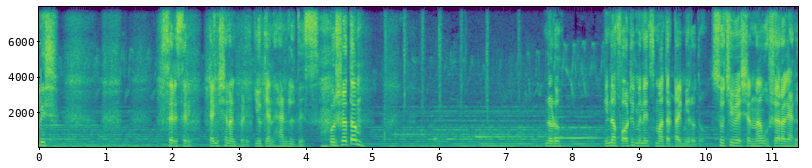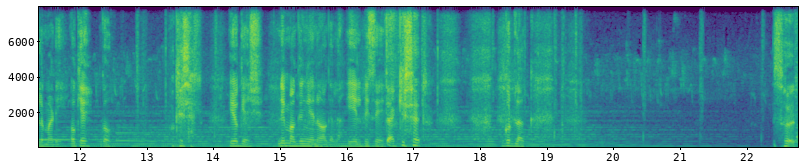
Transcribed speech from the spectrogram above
ಪ್ಲೀಸ್. ಸರಿ ಸರಿ. ಟೆನ್ಷನ್ ಆಗಬೇಡಿ. You can handle this Purushottam. ನೋಡು ಇನ್ನ ಫಾರ್ಟಿ ಮಿನಿಟ್ಸ್ ಮಾತ್ರ ಟೈಮ್ ಇರೋದು. ಸಿಚುವೇಶನ್ನ ಹುಷಾರಾಗಿ ಹ್ಯಾಂಡಲ್ ಮಾಡಿ okay? Go. Okay sir. Yogesh ನಿಮ್ಮ ಮಗಂಗೆ ಏನೂ ಆಗಲ್ಲ. ಈ L B safe thank you sir. Good luck sir.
